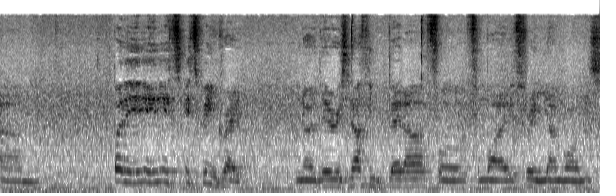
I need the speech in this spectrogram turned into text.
Um, but it, it, it's, it's been great. You know, there is nothing better for, for my three young ones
